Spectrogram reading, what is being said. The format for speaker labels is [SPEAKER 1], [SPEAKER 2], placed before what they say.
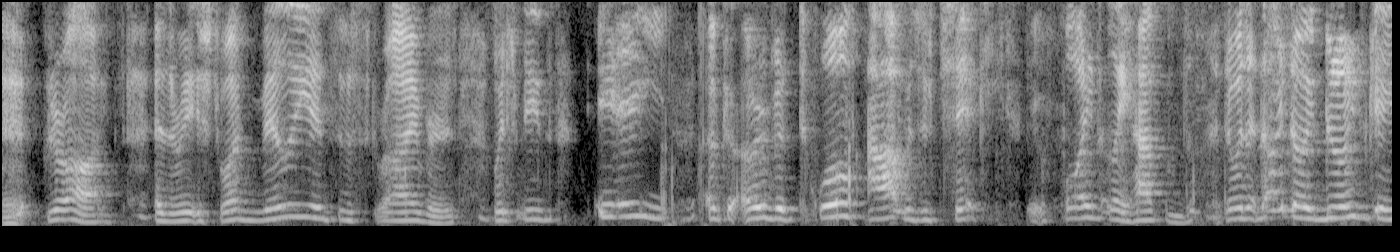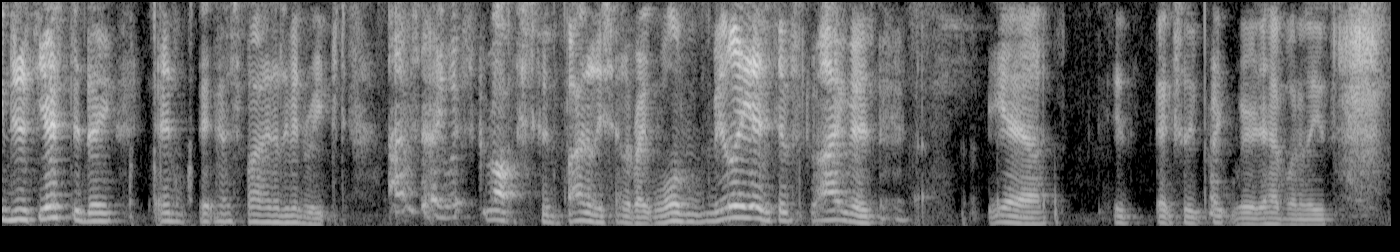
[SPEAKER 1] Grox has reached 1 million subscribers, which means, yay, after over 12 hours of checking, it finally happened. There was at 999k just yesterday, and it has finally been reached. I'm so I wish Grox could finally celebrate 1 million subscribers. Yeah, it's actually quite weird to have one of these.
